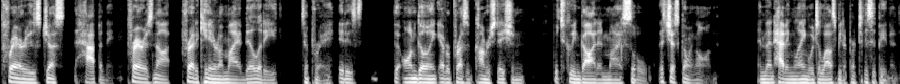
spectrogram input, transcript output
prayer is just happening. Prayer is not predicated on my ability to pray, it is the ongoing, ever present conversation between God and my soul. It's just going on. And then having language allows me to participate in it.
